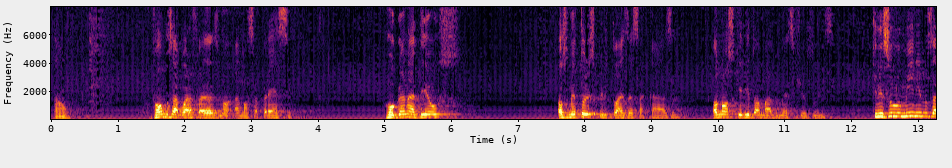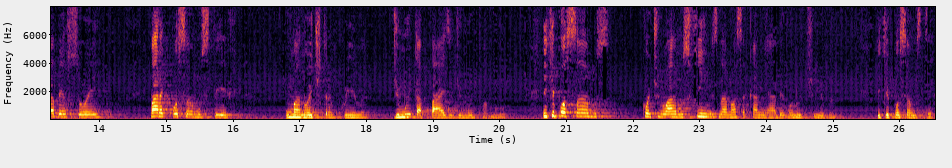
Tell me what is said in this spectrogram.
Então, vamos agora fazer a nossa prece, rogando a Deus aos mentores espirituais dessa casa, ao nosso querido amado Mestre Jesus, que nos ilumine e nos abençoe, para que possamos ter uma noite tranquila, de muita paz e de muito amor, e que possamos continuarmos firmes na nossa caminhada evolutiva, e que possamos ter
